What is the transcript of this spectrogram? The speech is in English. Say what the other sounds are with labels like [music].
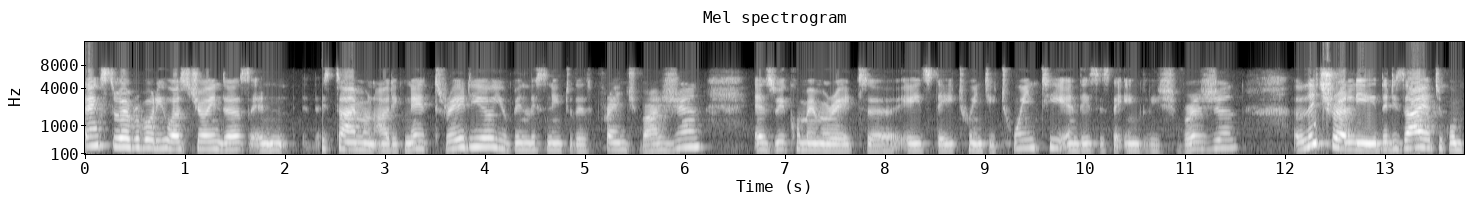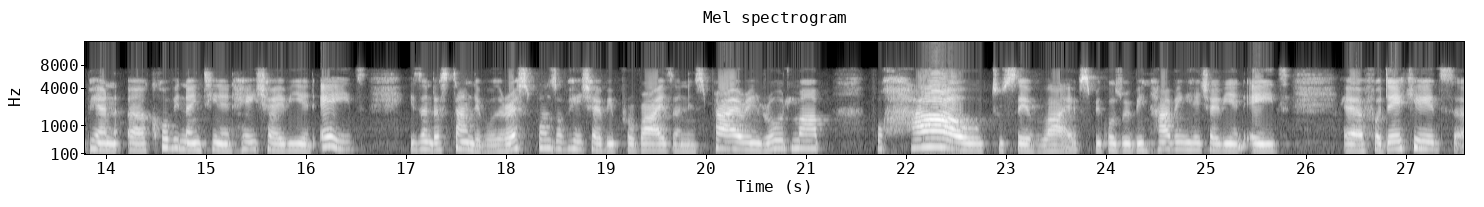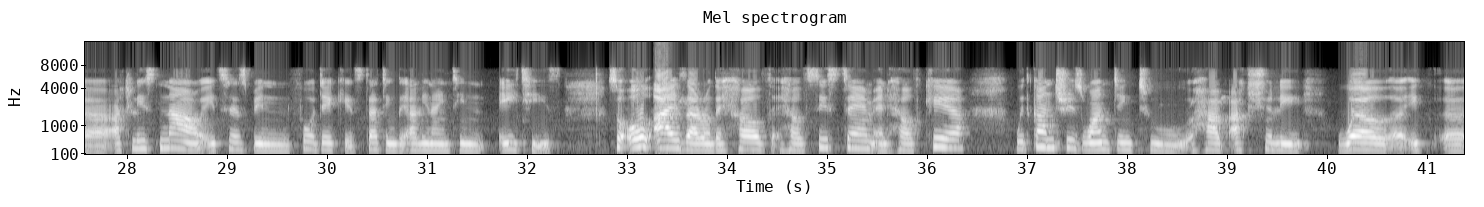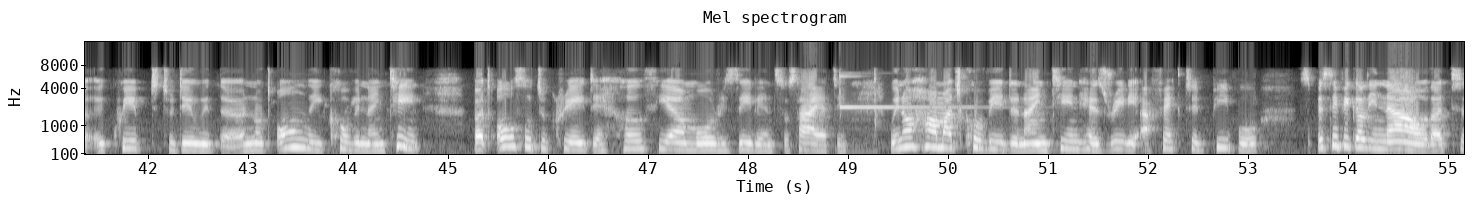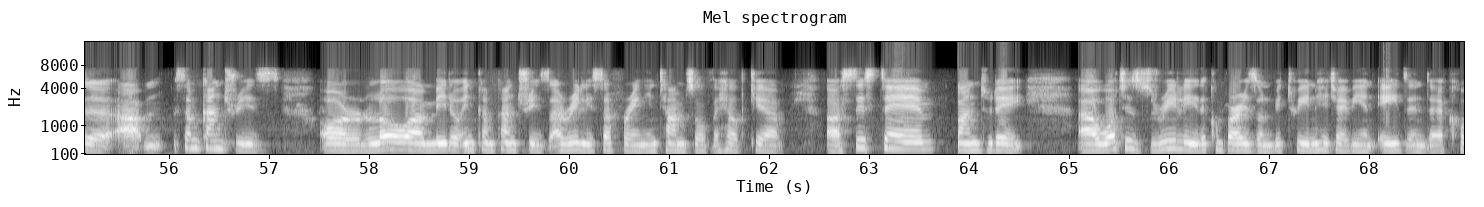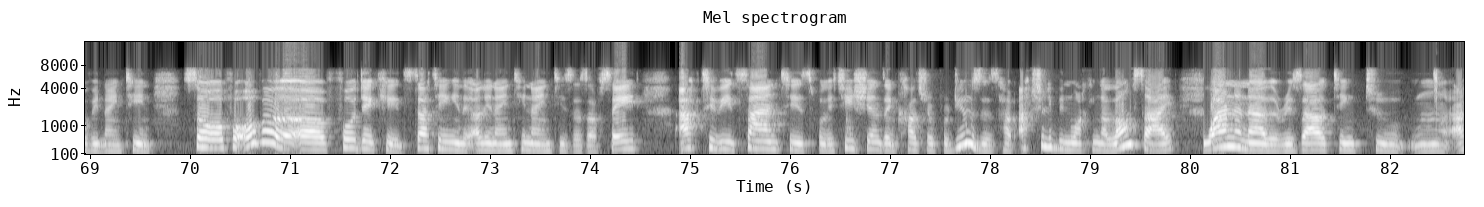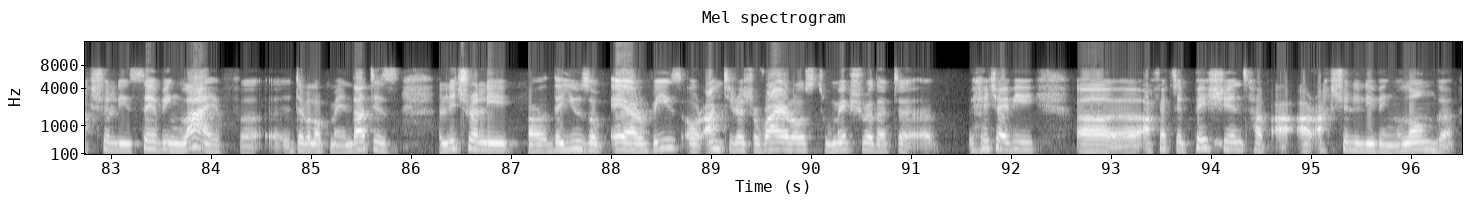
Thanks to everybody who has joined us in this time on AddictNet Radio. You've been listening to the French version as we commemorate uh, AIDS Day 2020, and this is the English version. Literally, the desire to compare uh, COVID 19 and HIV and AIDS is understandable. The response of HIV provides an inspiring roadmap for how to save lives because we've been having HIV and AIDS uh, for decades. Uh, at least now, it has been four decades, starting the early 1980s. So all eyes are on the health health system and healthcare, with countries wanting to have actually well uh, uh, equipped to deal with uh, not only COVID 19, but also to create a healthier, more resilient society. We know how much COVID 19 has really affected people, specifically now that uh, um, some countries or lower middle income countries are really suffering in terms of the healthcare uh, system today. Uh, what is really the comparison between HIV and AIDS and uh, COVID 19? So, for over uh, four decades, starting in the early 1990s, as I've said, activists, scientists, politicians, and cultural producers have actually been working alongside one another, resulting to um, actually saving life uh, development. That is literally uh, the use of ARVs or antiretrovirals to make sure that uh, HIV uh, affected patients have are actually living longer,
